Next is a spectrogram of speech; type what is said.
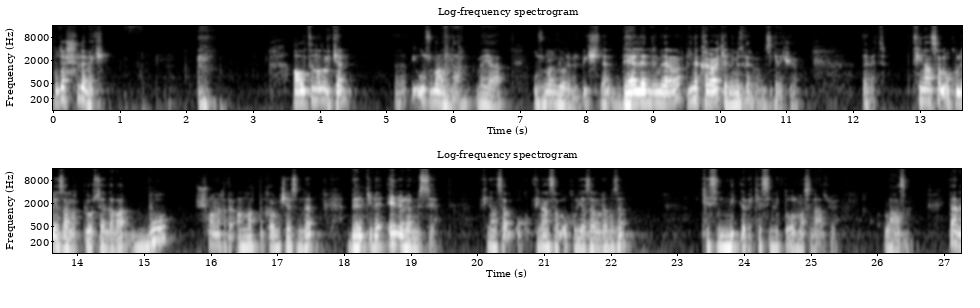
Bu da şu demek. Altın alırken bir uzmanından veya uzman gördüğümüz bir kişiden değerlendirmeler alıp yine kararı kendimiz vermemiz gerekiyor. Evet. Finansal okul yazarlık görselde var. Bu şu ana kadar anlattıklarım içerisinde belki de en önemlisi. Finansal oku, finansal okur yazarlığımızın kesinlikle ve kesinlikle olması lazım. Lazım. Yani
